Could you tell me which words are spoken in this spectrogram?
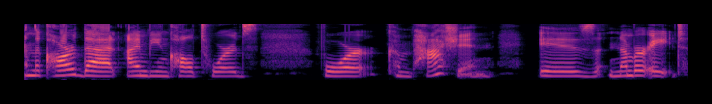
And the card that I'm being called towards for compassion is number eight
